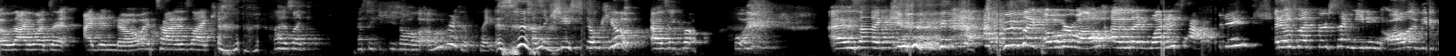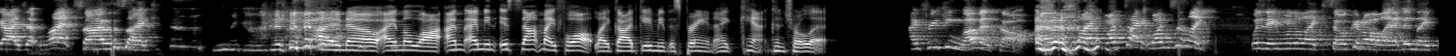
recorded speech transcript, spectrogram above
Oh, I wasn't, I didn't know, and so I was like, I was like, I was like, she's all over the place. I was like, she's so cute. I was like, but what? I was like, I was like overwhelmed. I was like, what is happening? And it was my first time meeting all of you guys at once. So I was like, oh my God. I know. I'm a lot. I'm I mean, it's not my fault. Like God gave me this brain. I can't control it. I freaking love it though. I was like, once I, once I like was able to like soak it all in and like,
